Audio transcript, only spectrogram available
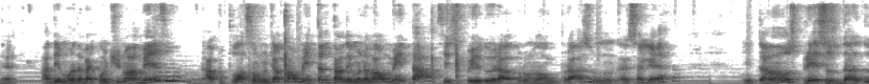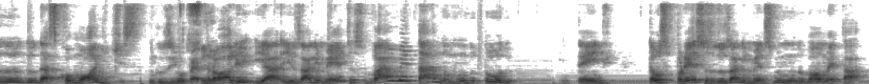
Né? A demanda vai continuar a mesma, a população mundial está aumentando, então a demanda vai aumentar se isso perdurar por um longo prazo nessa guerra. Então os preços da- do- do- das commodities, inclusive o petróleo e, a- e os alimentos, vai aumentar no mundo todo, entende? Então os preços dos alimentos no mundo vão aumentar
